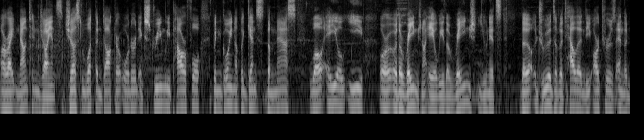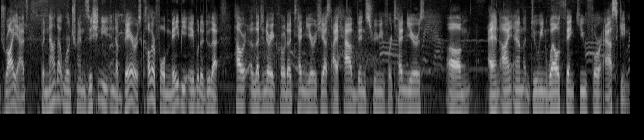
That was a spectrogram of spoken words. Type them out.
All right, Mountain Giants, just what the doctor ordered. Extremely powerful when going up against the mass, well, AoE, or, or the range, not AoE, the range units the druids of the Talon, the archers, and the dryads. But now that we're transitioning into bears, Colorful may be able to do that. How a legendary Crota, 10 years. Yes, I have been streaming for 10 years. Um, and I am doing well. Thank you for asking.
